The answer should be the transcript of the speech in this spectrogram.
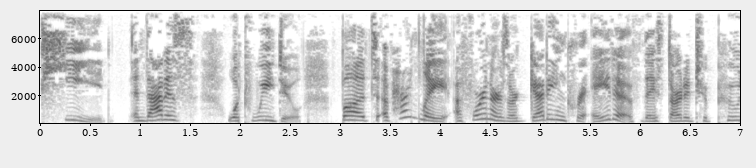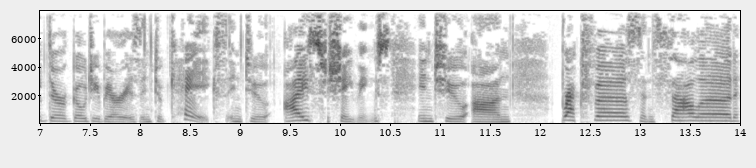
tea, and that is what we do. But apparently, uh, foreigners are getting creative. They started to put their goji berries into cakes, into ice shavings, into um, breakfast and salad,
